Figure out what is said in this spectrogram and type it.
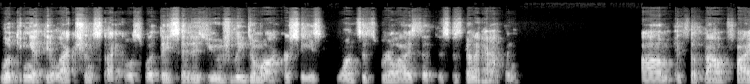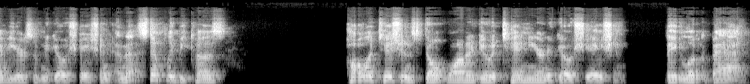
looking at the election cycles, what they said is usually democracies, once it's realized that this is going to happen, um, it's about five years of negotiation. And that's simply because politicians don't want to do a 10 year negotiation. They look bad.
